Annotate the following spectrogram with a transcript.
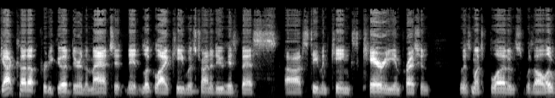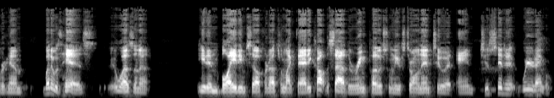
got cut up pretty good during the match. It, it looked like he was trying to do his best uh, Stephen King's Carrie impression with as much blood as was all over him, but it was his. It wasn't a he didn't blade himself or nothing like that. He caught the side of the ring post when he was thrown into it and just hit it at a weird angle.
